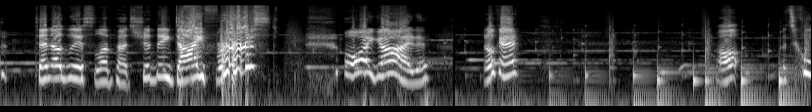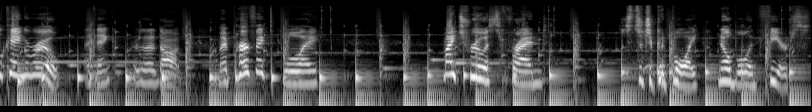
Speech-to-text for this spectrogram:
Ten ugliest slub pets. Should they die first? oh my god. Okay. Oh, that's a cool kangaroo, I think. Or is that a dog? My perfect boy. My truest friend. Such a good boy. Noble and fierce.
